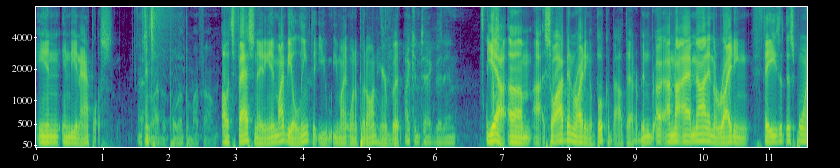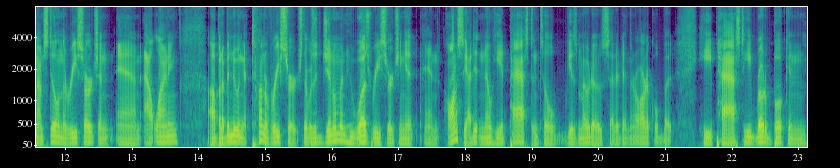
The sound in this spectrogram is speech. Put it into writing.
in Indianapolis. I still have it pulled up on my phone. Oh, it's fascinating. It might be a link that you, you might want to put on here, but I can tag that in. yeah. Um. So I've been writing a book about that. I've been. I'm not. I'm not in the writing phase at this point. I'm still in the research and and outlining. Uh, but I've been doing a ton of research. There was a gentleman who was researching it, and honestly, I didn't know he had passed until Gizmodo said it in their article. But he passed. He wrote a book, and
